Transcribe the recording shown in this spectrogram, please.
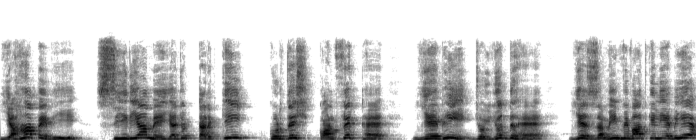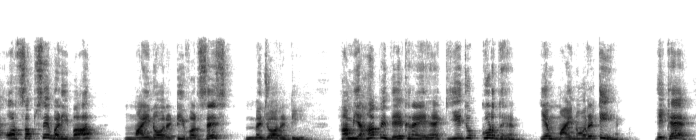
यहाँ पे भी सीरिया में या जो टर्की कुर्दिश कॉन्फ्लिक्ट है, ये भी जो युद्ध है, ये ज़मीन विवाद के लिए भी है और सबसे बड़ी बात माइनॉरिटी वर्सेस मेजॉरिटी। हम यहाँ पे देख रहे हैं कि ये जो कुर्द है, ये माइनॉरिटी है, ठीक है?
